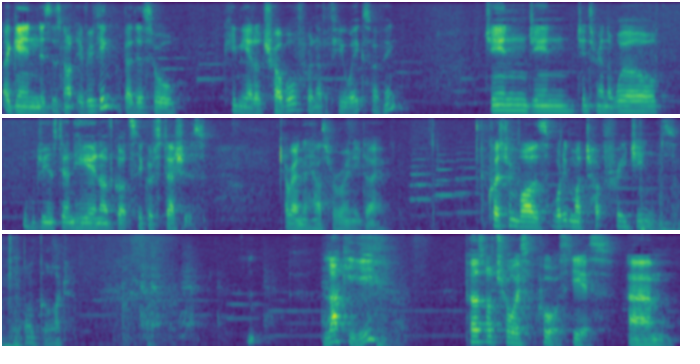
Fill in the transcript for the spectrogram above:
Again, this is not everything, but this will keep me out of trouble for another few weeks, I think. Gin, gin, gins around the world, all gins down here, and I've got secret stashes around the house for a rainy day. Question was, what are my top three gins? Oh, God. Lucky, personal choice, of course, yes. Um,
